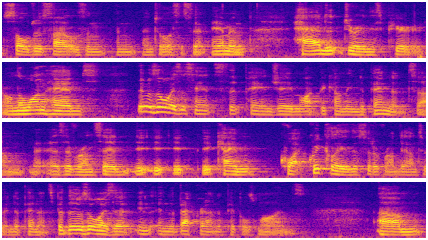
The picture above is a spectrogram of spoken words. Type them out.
soldiers, sailors, and, and, and to a lesser extent airmen had during this period. On the one hand, there was always a sense that PNG might become independent. Um, as everyone said, it, it, it, came quite quickly, the sort of rundown to independence, but there was always a, in, in the background of people's minds. Um,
